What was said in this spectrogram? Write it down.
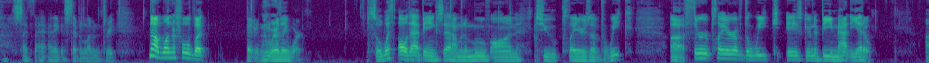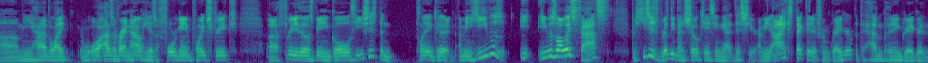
I think it's 7-11 and 3. Not wonderful, but better than where they were. So with all that being said, I'm going to move on to players of the week. Uh, third player of the week is going to be Matt Nieto. Um, he had like, well, as of right now, he has a four game point streak, uh, three of those being goals. He's just been playing good. I mean, he was he, he was always fast, but he's just really been showcasing that this year. I mean, I expected it from Gregor, but they haven't put in Gregor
